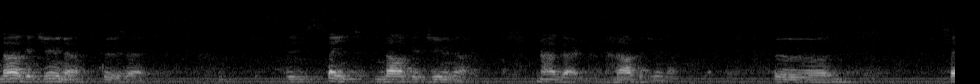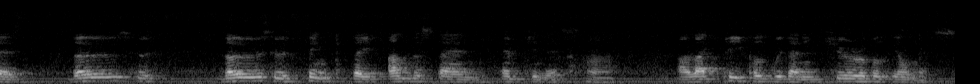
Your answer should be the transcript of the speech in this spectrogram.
Nagarjuna, who's a the saint Nagarjuna, Nagarjuna. Nagarjuna, who says those who those who think they understand emptiness Uh, are like people with an incurable illness.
